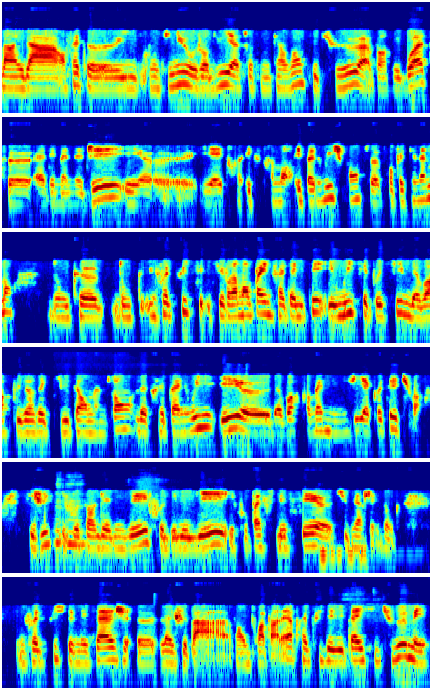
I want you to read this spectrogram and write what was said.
ben, il a en fait euh, il continue aujourd'hui à 75 ans si tu veux à avoir des boîtes euh, à les manager et, euh, et, à être extrêmement épanoui je pense professionnellement. Donc donc une fois de plus c'est vraiment pas une fatalité. Et oui c'est possible d'avoir plusieurs activités en même temps d'être épanoui et d'avoir quand même une vie à côté tu vois. C'est juste qu'il faut mm-hmm. s'organiser il faut déléguer il faut pas se laisser submerger. Donc une fois de plus le message là je vais pas enfin, on pourra parler après plus des détails si tu veux mais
